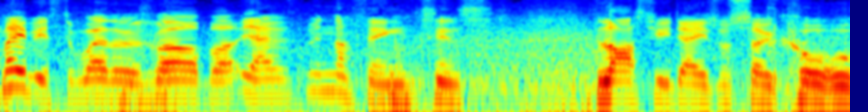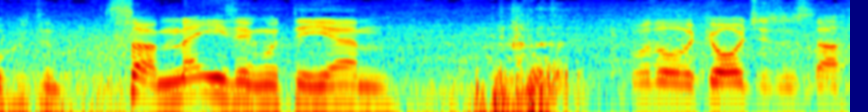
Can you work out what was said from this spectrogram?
maybe it's the weather as well, but yeah, there's been nothing since the last few days were so cool, so amazing with the um, with all the gorges and stuff.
